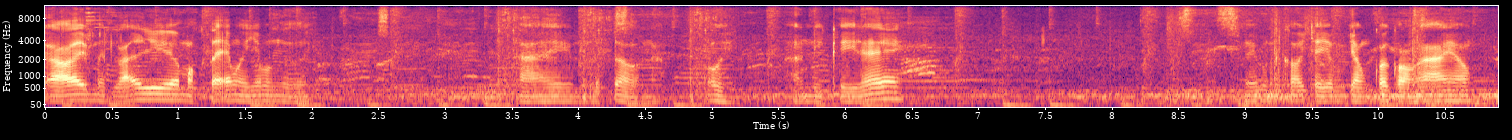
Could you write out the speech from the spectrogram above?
Rồi, mình lại một tem rồi nha mọi người. Đây, mình lấy đồ nè. Ôi thằng này kỳ đấy. Để mình coi chạy vòng vòng coi còn ai không.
